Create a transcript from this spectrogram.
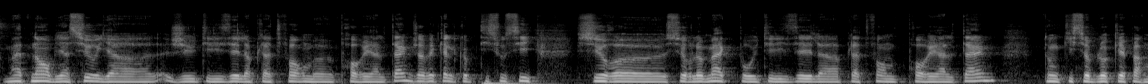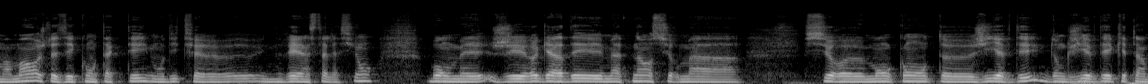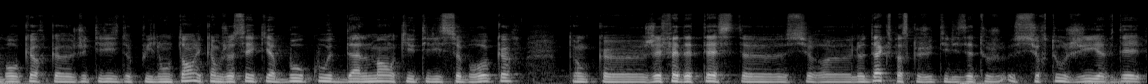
Maintenant bien sûr j'ai utilisé la plateforme euh, ProRealTime. J'avais quelques petits soucis sur, sur, le Mac pour utiliser la plateforme ProRealTime donc qui se bloquait par moment. Je les ai contactés, ils m'ont dit de faire une réinstallation. Bon mais j'ai regardé maintenant sur ma sur euh, mon compte euh, JFD. Donc JFD qui est un broker que j'utilise depuis longtemps et comme je sais qu'il y a beaucoup d'Allemands qui utilisent ce broker donc euh, j'ai fait des tests sur le DAX parce que j'utilisais surtout JFD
